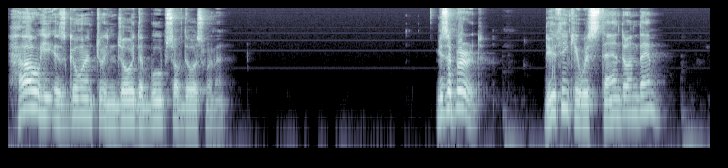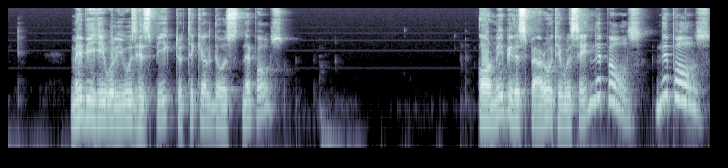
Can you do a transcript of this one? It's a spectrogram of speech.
how he is going to enjoy the boobs of those women? He's a bird. Do you think he will stand on them? Maybe he will use his beak to tickle those nipples? Or maybe the sparrow he will say, nipples, nipples,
